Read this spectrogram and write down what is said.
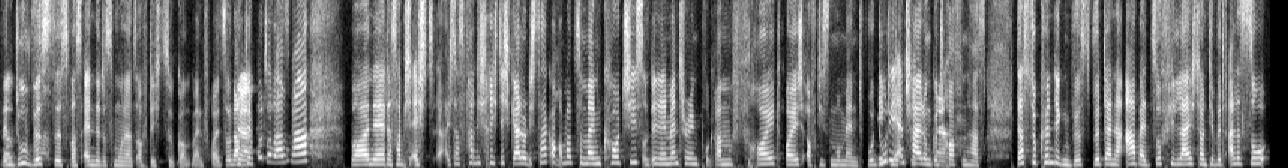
Wenn du wüsstest, was Ende des Monats auf dich zukommt, mein Freund. So nach dem Motto, das war Boah, nee, das habe ich echt, äh, das fand ich richtig geil. Und ich sage auch immer zu meinen Coaches und in den Mentoring-Programmen, freut euch auf diesen Moment, wo du die Entscheidung getroffen hast, dass du kündigen wirst, wird deine Arbeit so viel leichter und dir wird alles so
